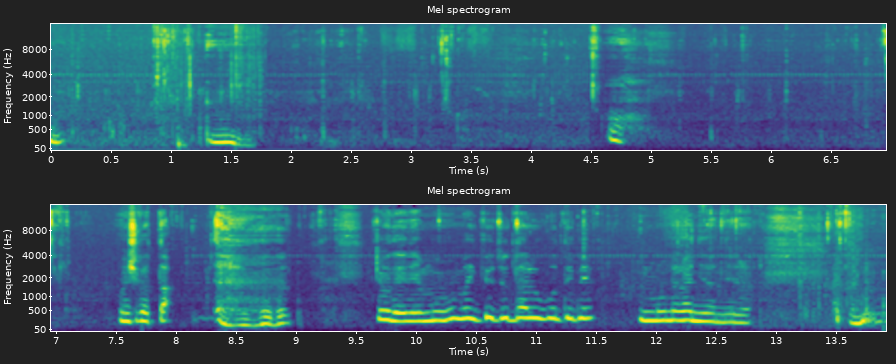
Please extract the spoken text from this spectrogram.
うん。うんあ美味しかった。な のでねもうほんまに今日ちょっとだるくてね。こんな感じなんでな、うん、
